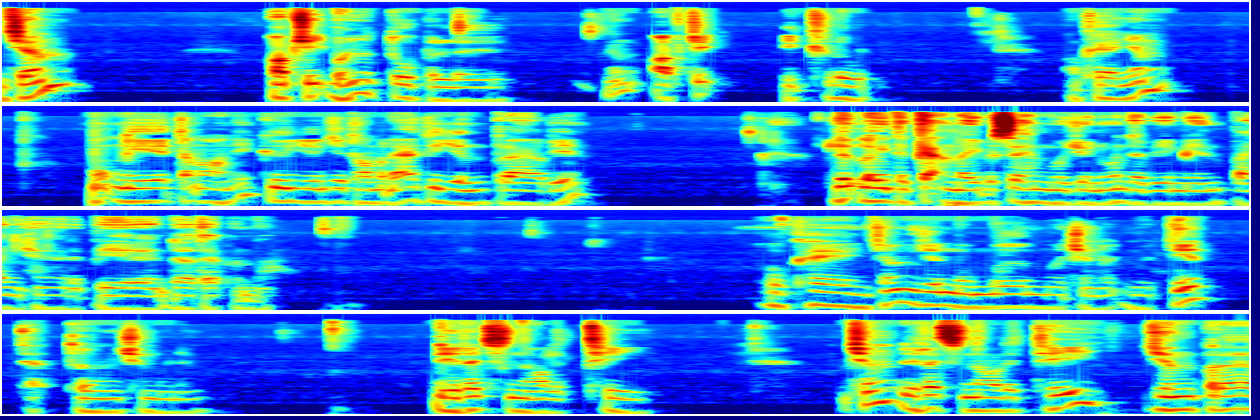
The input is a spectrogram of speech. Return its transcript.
អញ្ចឹង object របស់យើងទទួលពន្លឺនឹង object include OK អញ្ចឹងមុខងារទាំងអស់នេះគឺយើងជាធម្មតាគឺយើងប្រើវាលើកលែងទៅករណីពិសេសមួយចំនួនដែលវាមានបញ្ហាទៅពី render តែប៉ុណ្ណោះអូខេអញ្ចឹងយើងមកមើលមួយចំណុចមួយទៀតតកតងជាមួយនឹង directionality អញ្ចឹង directionality យើងប្រើ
